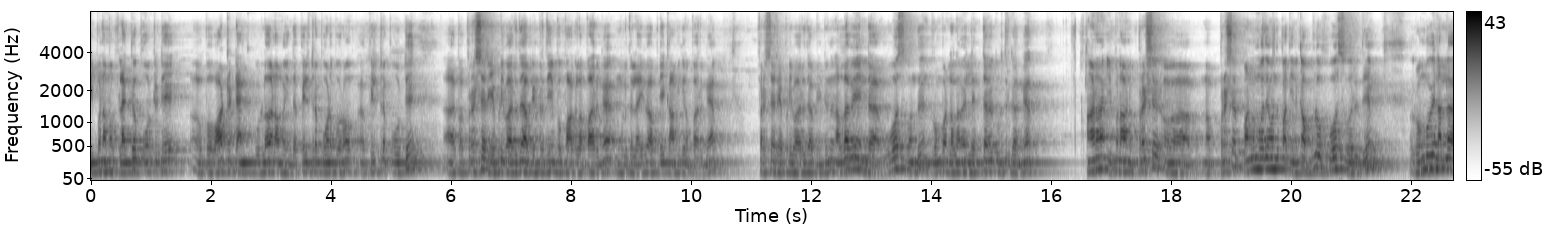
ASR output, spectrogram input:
இப்போ நம்ம ஃப்ளக்கை போட்டுட்டு இப்போ வாட்டர் டேங்க்குள்ளே நம்ம இந்த ஃபில்டரை போட போகிறோம் ஃபில்டரை போட்டு இப்போ ப்ரெஷர் எப்படி வருது அப்படின்றதையும் இப்போ பார்க்கலாம் பாருங்கள் உங்களுக்கு லைவாக அப்படியே காமிக்கிறோம் பாருங்கள் ப்ரெஷர் எப்படி வருது அப்படின்ட்டு நல்லாவே இந்த ஓஸ் வந்து ரொம்ப நல்லாவே லென்த்தாகவே கொடுத்துருக்காங்க. ஆனால் இப்போ நான் ப்ரெஷர் நான் ப்ரெஷர் பண்ணும்போதே வந்து பார்த்தீங்கன்னாக்கா அவ்வளோ ஃபோர்ஸ் வருது. ரொம்பவே நல்லா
